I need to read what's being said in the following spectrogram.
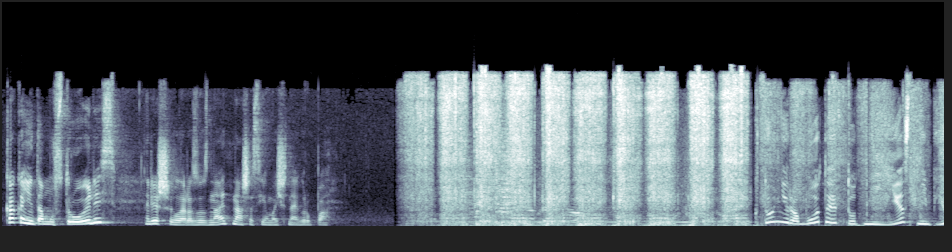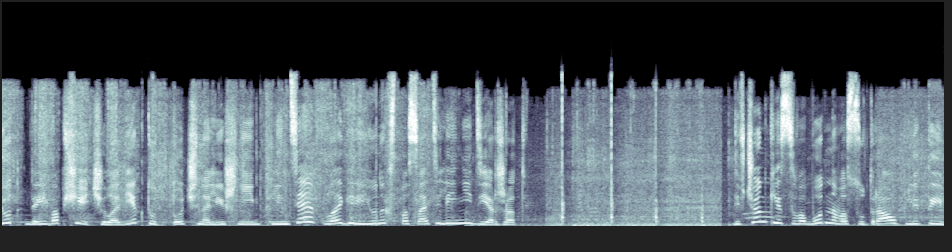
Как они там устроились, решила разузнать наша съемочная группа. Не работает, тот не ест, не пьет, да и вообще человек тут точно лишний. Лентяев в лагере юных спасателей не держат. Девчонки из свободного с утра у плиты.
